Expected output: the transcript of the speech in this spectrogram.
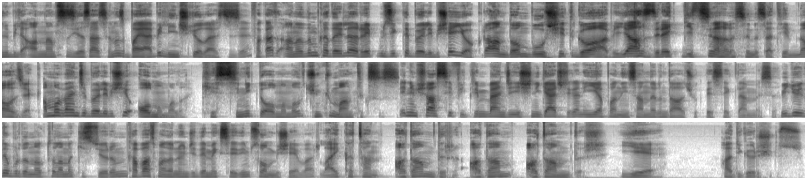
sözünü bile anlamsız yazarsanız bayağı bir linçliyorlar sizi. Fakat anladığım kadarıyla rap müzikte böyle bir şey yok. Random bullshit go abi yaz direkt gitsin anasını satayım ne olacak. Ama bence böyle bir şey olmamalı. Kesinlikle olmamalı çünkü mantıksız. Benim şahsi fikrim bence işini gerçekten iyi yapan insanların daha çok desteklenmesi. Videoyu da burada noktalamak istiyorum. Kapatmadan önce demek istediğim son bir şey var. Like atan adamdır, adam adamdır. Yeah. Hadi görüşürüz.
